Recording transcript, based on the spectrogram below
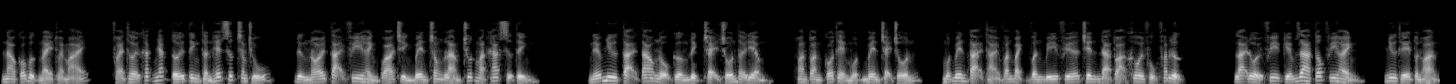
nào có bực này thoải mái, phải thời khắc nhắc tới tinh thần hết sức chăm chú, đừng nói tại phi hành quá trình bên trong làm chút mặt khác sự tình. Nếu như tại tao nộ cường địch chạy trốn thời điểm, hoàn toàn có thể một bên chạy trốn, một bên tại thải văn bạch vân bí phía trên đả tọa khôi phục pháp lực. Lại đổi phi kiếm ra tốc phi hành, như thế tuần hoàn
